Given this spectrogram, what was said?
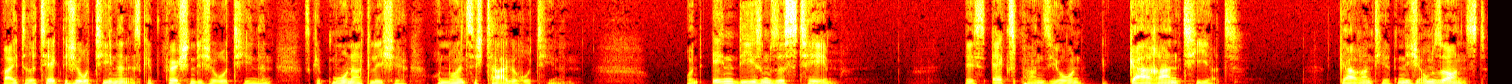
weitere tägliche Routinen, es gibt wöchentliche Routinen, es gibt monatliche und 90 Tage Routinen. Und in diesem System ist Expansion garantiert. Garantiert. Nicht umsonst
